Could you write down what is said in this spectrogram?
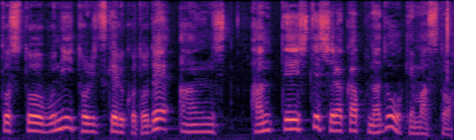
トストーブに取り付けることで安定してシェラカップなどを置けますと。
